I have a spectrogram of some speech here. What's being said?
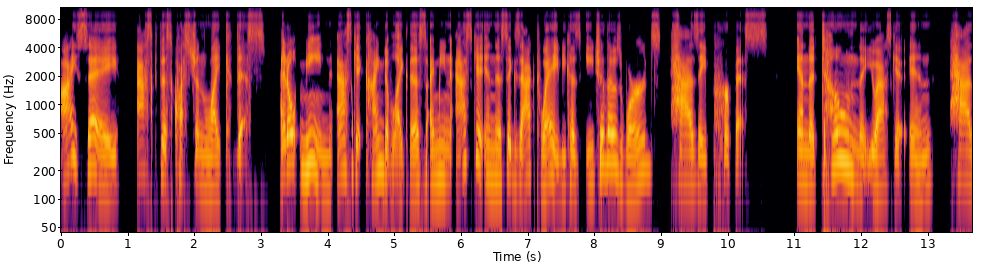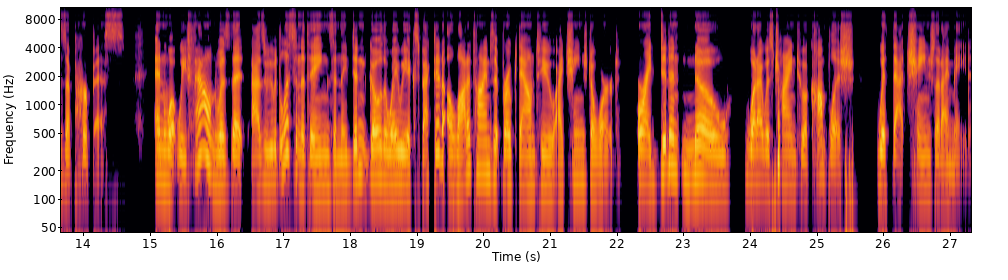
I say, ask this question like this I don't mean ask it kind of like this. I mean ask it in this exact way because each of those words has a purpose. And the tone that you ask it in has a purpose. And what we found was that as we would listen to things and they didn't go the way we expected, a lot of times it broke down to I changed a word or I didn't know what I was trying to accomplish with that change that I made.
